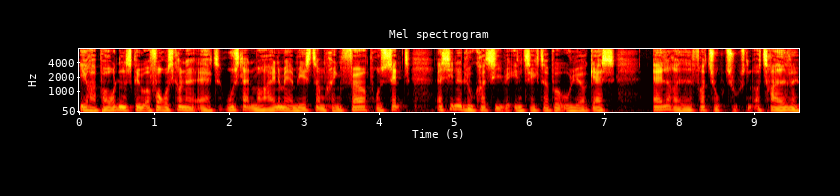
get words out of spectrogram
I rapporten skriver forskerne, at Rusland må regne med at miste omkring 40 procent af sine lukrative indtægter på olie og gas allerede fra 2030.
